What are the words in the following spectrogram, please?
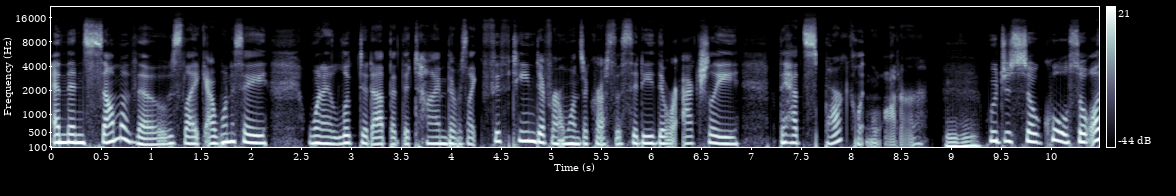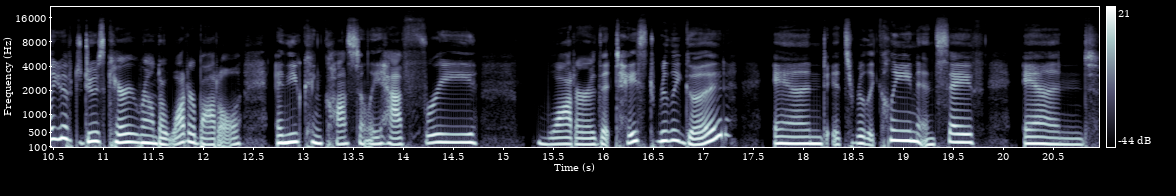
And then some of those, like I want to say when I looked it up at the time there was like 15 different ones across the city. They were actually they had sparkling water hmm which is so cool. So all you have to do is carry around a water bottle and you can constantly have free water that tastes really good and it's really clean and safe and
